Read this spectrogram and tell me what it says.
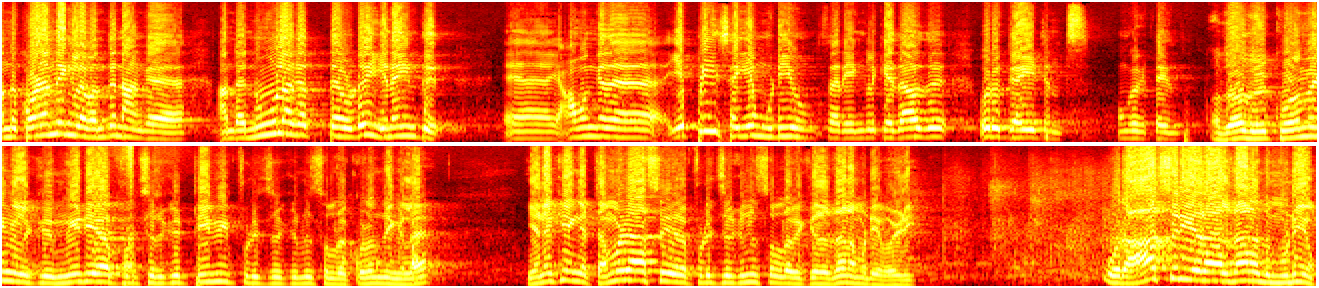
அந்த குழந்தைங்களை வந்து நாங்க அந்த நூலகத்தோடு இணைந்து அவங்க எப்படி செய்ய முடியும் சார் எங்களுக்கு ஏதாவது ஒரு கைடன்ஸ் உங்ககிட்ட இருந்து. அதாவது குழந்தைங்களுக்கு மீடியா பிடிச்சிருக்கு டிவி பிடிச்சிருக்குன்னு சொல்ற குழந்தைங்களை எனக்கு எங்க தமிழாசிரியரை பிடிச்சிருக்குன்னு சொல்ல வைக்கிறது தான் நம்முடைய வழி. ஒரு ஆசிரியரால் தான் அது முடியும்.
